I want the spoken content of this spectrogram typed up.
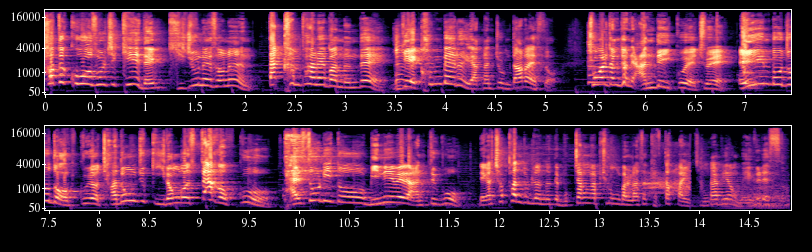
하드코어 솔직히 내 기준에서는 딱 한 판 해봤는데 이게 컨베를 약간 좀 따라했어. 총알 장전이 안 돼 있고 애초에 에임 보조도 없고요 자동 죽기 이런 거 싹 없고 발소리도 미니맵에 안 뜨고 내가 첫판 돌렸는데 목장갑 총 발라서 개떡발리 장갑이 형 왜 그랬어?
